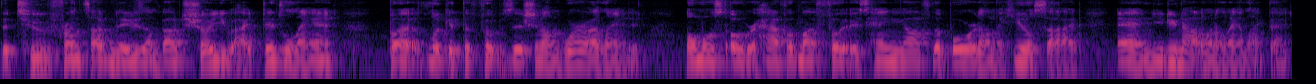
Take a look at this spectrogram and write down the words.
the two front side 180s I'm about to show you I did land but look at the foot position on where I landed almost over half of my foot is hanging off the board on the heel side and you do not want to land like that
